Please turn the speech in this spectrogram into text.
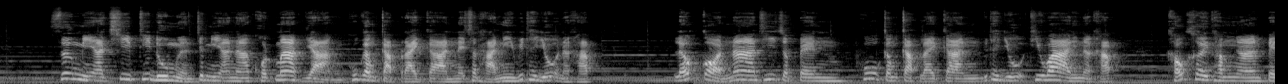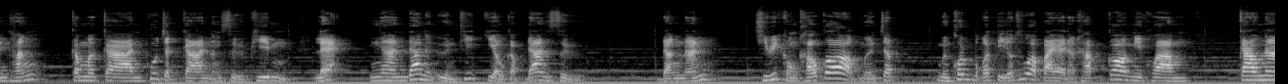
40 ซึ่งมีอาชีพที่ดูเหมือนจะมีอนาคตมากอย่าง ผู้กำกับรายการในสถานีวิทยุนะครับ แล้วก่อนหน้าที่จะเป็นผู้กำกับรายการวิทยุที่ว่านี่นะครับ เขาเคยทำงานเป็นทั้งกรรมการผู้จัดการหนังสือพิมพ์ และงานด้านอื่นๆ ที่เกี่ยวกับด้านสื่อ ดังนั้นชีวิตของเขาก็เหมือนจะเหมือนคนปกติทั่วไปนะครับ ก็มีความก้าวหน้า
